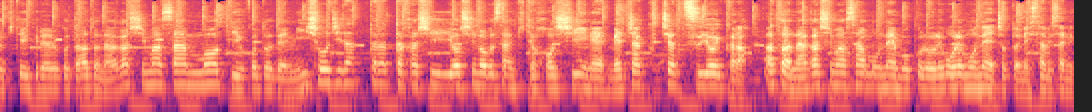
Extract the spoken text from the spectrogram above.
が来てくれること、あと長島さんもっていうことで、未所持だったら高橋由伸さん来てほしいね。めちゃくちゃ強いから。あとは長島さんもね、僕俺俺もね、ちょっとね、久々に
